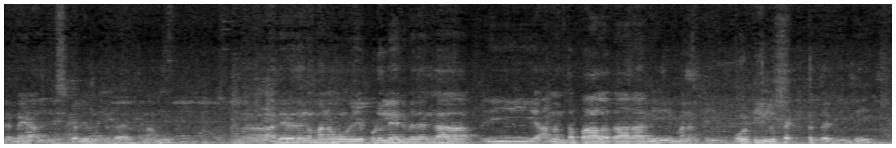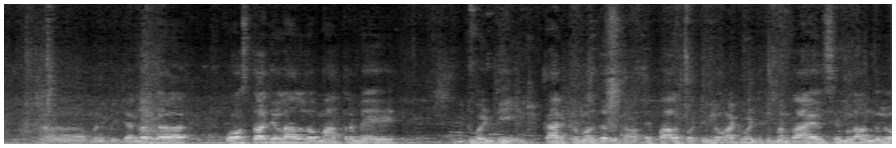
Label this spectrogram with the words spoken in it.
నిర్ణయాలు తీసుకొని ముందుకు వెళ్తున్నాము. అదేవిధంగా మనం ఎప్పుడు లేని విధంగా ఈ అనంత పాలధారాన్ని మనకి పోటీలు పెట్టడం జరిగింది. మనకి జనరల్గా కోస్తా జిల్లాల్లో మాత్రమే ఇటువంటి కార్యక్రమాలు జరుగుతూ ఉంటాయి. పాల పోటీలు అటువంటిది మన రాయలసీమలో అందులో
